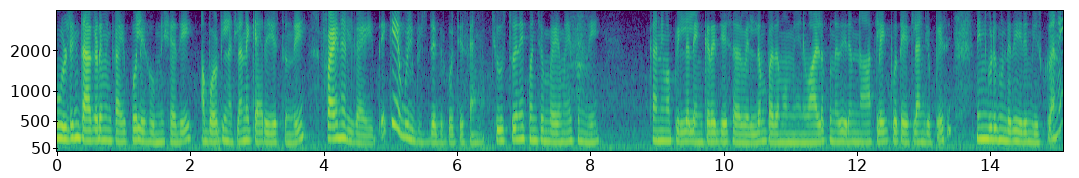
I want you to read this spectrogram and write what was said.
కూల్ డ్రింక్ తాగడం ఇంకా అయిపోలే హోమ్నిష్ అది. ఆ బాటిల్ని అట్లానే క్యారీ చేస్తుంది. ఫైనల్గా అయితే కేబుల్ బ్రిడ్జ్ దగ్గరకు వచ్చేసాము. చూస్తూనే కొంచెం భయం వేసింది కానీ మా పిల్లలు ఎంకరేజ్ చేశారు వెళ్దాం పద మమ్మీ అని. వాళ్ళకున్న ధైర్యం నాకు లేకపోతే ఎట్లా అని చెప్పేసి నేను కూడా గుండె ధైర్యం తీసుకొని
